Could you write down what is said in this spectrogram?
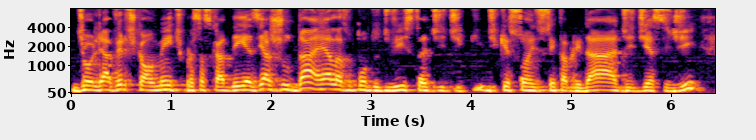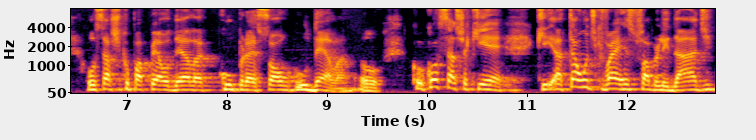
de olhar verticalmente para essas cadeias e ajudar elas do ponto de vista de, de, de questões de sustentabilidade, de SD? Ou você acha que o papel dela cumpra é só o, o dela? Ou, qual você acha que é, que até onde que vai a responsabilidade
